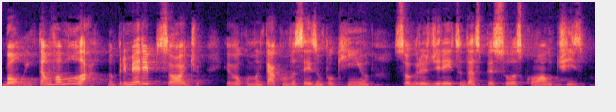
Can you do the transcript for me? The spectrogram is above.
Bom, então vamos lá. No primeiro episódio, eu vou comentar com vocês um pouquinho sobre o direito das pessoas com autismo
